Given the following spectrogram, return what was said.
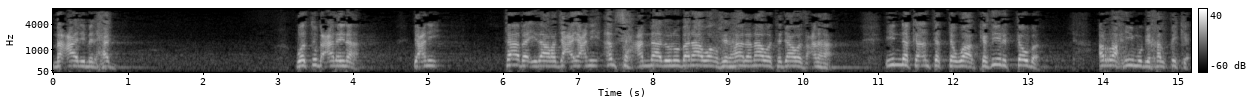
معالم الحج. وتب علينا. يعني تاب إذا رجع يعني أمسح عنا ذنوبنا واغفرها لنا وتجاوز عنها. إنك أنت التواب كثير التوبة. الرحيم بخلقك.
